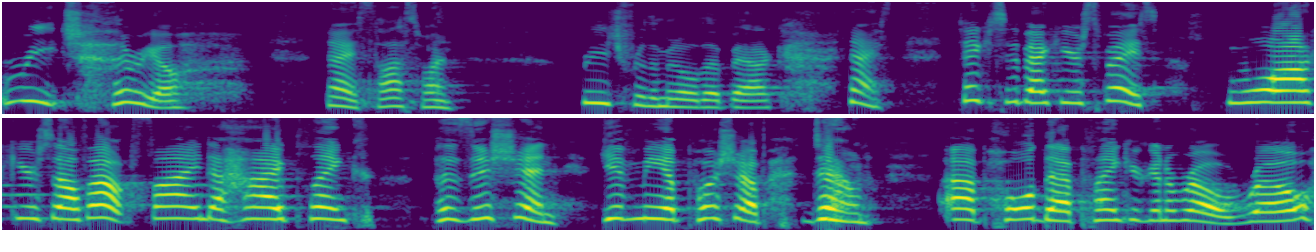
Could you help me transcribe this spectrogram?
reach. There we go. Nice, last one. Reach for the middle of that back. Nice. Take it to the back of your space. Walk yourself out. Find a high plank position. Give me a push up, down, up. Hold that plank. You're going to row, row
